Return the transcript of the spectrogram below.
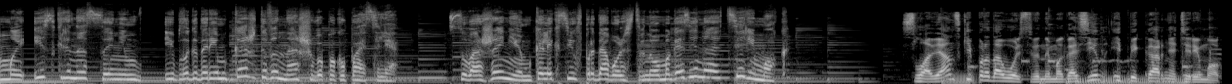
Мы искренне ценим и благодарим каждого нашего покупателя. С уважением, коллектив продовольственного магазина «Теремок». Славянский продовольственный магазин и пекарня «Теремок».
